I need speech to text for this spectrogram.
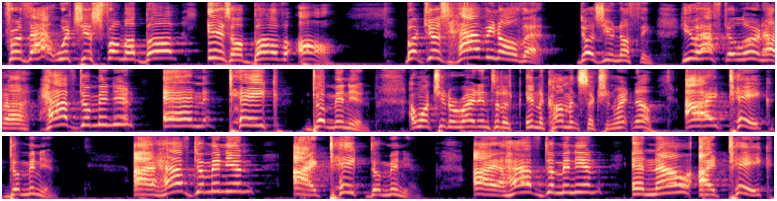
for that which is from above is above all. But just having all that does you nothing. You have to learn how to have dominion and take dominion. I want you to write into the in the comment section right now. I take dominion. I have dominion, I take dominion. I have dominion and now I take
